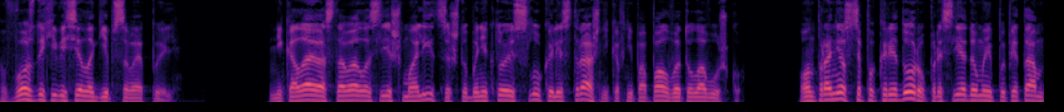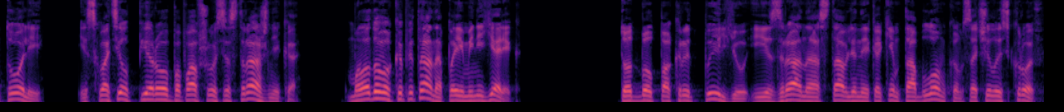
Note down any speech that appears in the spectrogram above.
В воздухе висела гипсовая пыль. Николаю оставалось лишь молиться, чтобы никто из слуг или стражников не попал в эту ловушку. Он пронесся по коридору, преследуемый по пятам Толей, и схватил первого попавшегося стражника, молодого капитана по имени Ярик. Тот был покрыт пылью, и из раны, оставленной каким-то обломком, сочилась кровь.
